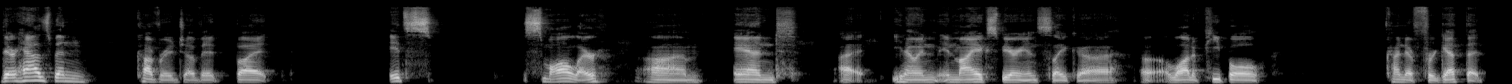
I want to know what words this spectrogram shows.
there has been coverage of it, but it's smaller. Um, and I, you know, in, in my experience, like uh, a lot of people kind of forget that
